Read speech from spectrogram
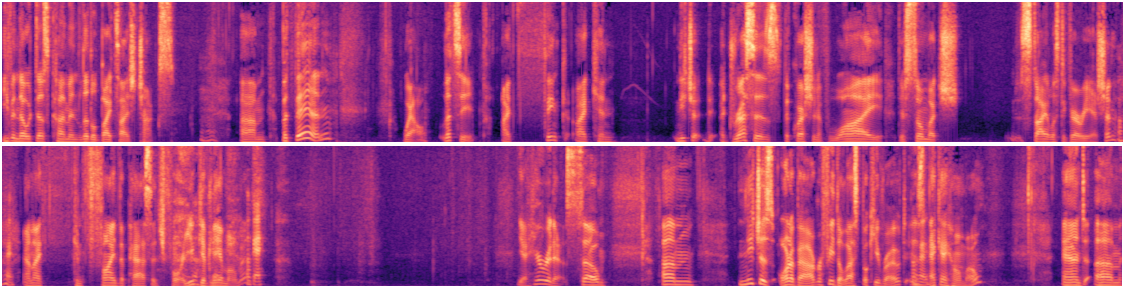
even though it does come in little bite-sized chunks. Um, but then, well, let's see. I think I can. Nietzsche addresses the question of why there's so much stylistic variation, Okay. and I can find the passage for you. Give me a moment. Okay. Yeah, here it is. So, um, Nietzsche's autobiography, the last book he wrote, is Okay. Ecce Homo. And um,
